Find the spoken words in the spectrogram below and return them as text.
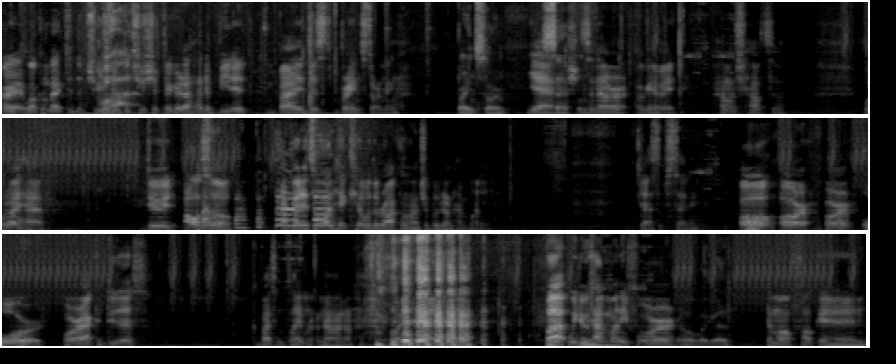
All right, welcome back to the Truship. the Truship figured out how to beat it by just brainstorming. Brainstorm. Yeah. Session. So now we're okay. Wait, how much health? Do, what do I have? Dude, also, I bet it's a one-hit kill with a rocket launcher, but we don't have money. That's upsetting. Oh, or or Or. or I could do this. Could buy some flame. No, I don't have money for that. But we do have money for Oh my god. the motherfucking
